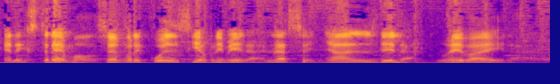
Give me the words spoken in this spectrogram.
En extremos, en frecuencia primera, la señal de la nueva era.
